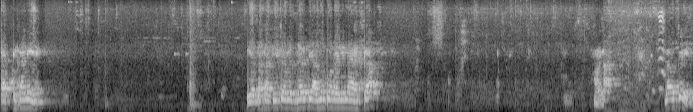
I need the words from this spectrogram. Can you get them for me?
त्या ठिकाणी इयत्ता सातवीचे विद्यार्थी अजून कोण राहिलेले आहेत का? हो गावचे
